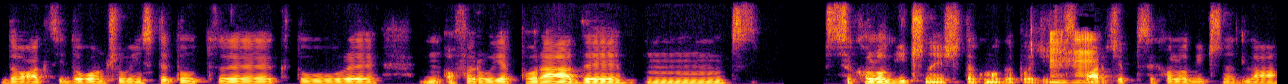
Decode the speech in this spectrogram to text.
do akcji dołączył instytut, który mm, oferuje porady mm, psychologiczne, jeśli tak mogę powiedzieć, mhm. wsparcie psychologiczne dla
